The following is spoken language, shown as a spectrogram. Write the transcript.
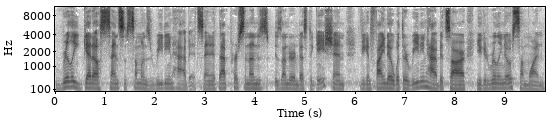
really get a sense of someone's reading habits. And if that person is under investigation, if you can find out what their reading habits are, you could really know someone.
